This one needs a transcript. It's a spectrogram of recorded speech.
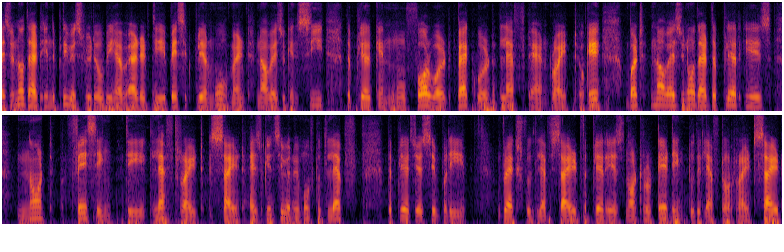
as you know that in the previous video we have added the basic player movement. Now as you can see the player can move forward backward left and right okay? But now as you know that the player is not facing the left right side. As you can see when we move to the left the player just simply drags to the left side. The player is not rotating to the left or right side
